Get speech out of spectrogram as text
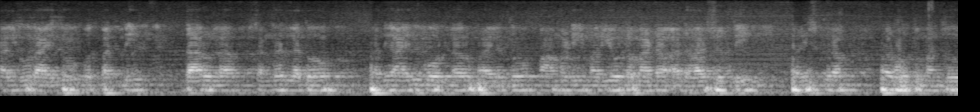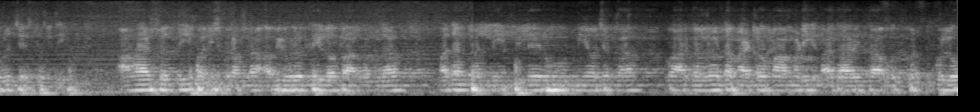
నలుగురు రైతు ఉత్పత్తి దారుల సంఘాలతో అది ఐదు కోట్ల రూపాయలతో మామిడి మరియు టమాటా ఆధార శుద్ధి పరిష్కరం ప్రభుత్వం మంజూరు చేస్తుంది. ఆహార శుద్ధి పరిష్కరంగా అభివృద్ధిలో భాగంగా మదనపల్లి పిల్లేరు నియోజక వర్గంలో టమాటో మామిడి ఆధారిత ఉత్పత్తులు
